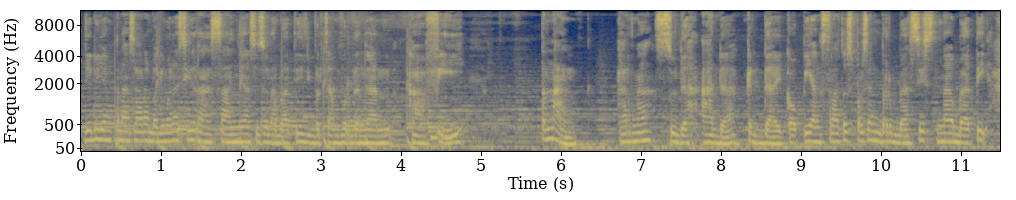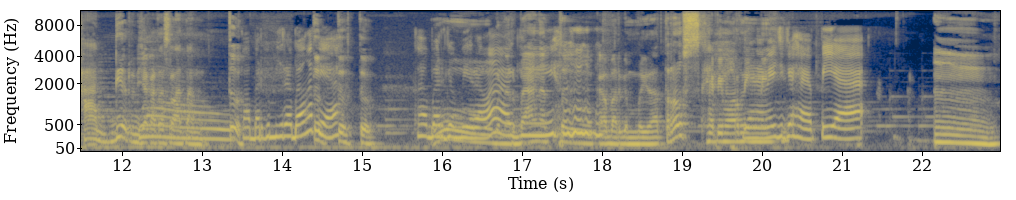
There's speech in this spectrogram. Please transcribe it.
Jadi yang penasaran bagaimana sih rasanya susu nabati bercampur dengan kopi? Tenang, karena sudah ada kedai kopi yang 100% berbasis nabati hadir di Jakarta Selatan. Wow, Tuh, kabar gembira banget tuh, ya. tuh, tuh. Kabar Uh, gembira bener lagi. banget tuh, kabar gembira terus happy morning Ya namanya nih. juga happy ya. Hmm,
